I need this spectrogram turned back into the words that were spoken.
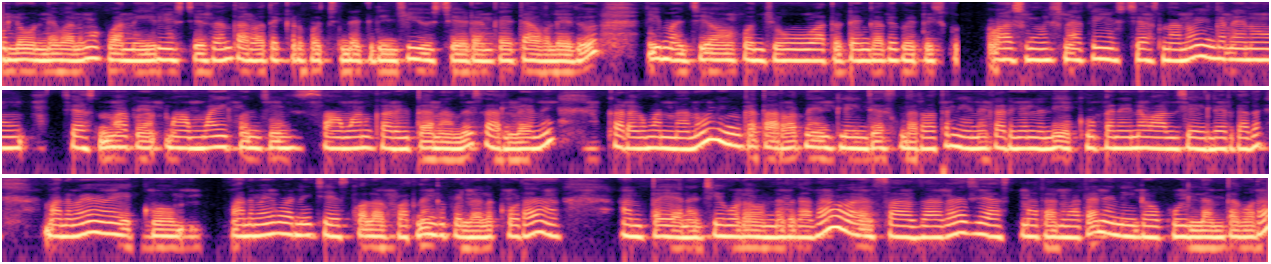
ఊళ్ళో ఉండేవాళ్ళం ఒక వన్ ఇయర్ యూస్ చేశాను. తర్వాత ఇక్కడికి వచ్చిన దగ్గర నుంచి యూస్ చేయడానికి అయితే అవ్వలేదు. ఈ మధ్య కొంచెం వాటర్ ట్యాంక్ అది పెట్టించుకున్నాను వాషింగ్ మిషన్ అయితే యూస్ చేస్తున్నాను. ఇంకా నేను చేస్తున్న మా పే- మా అమ్మాయి కొంచెం సామాన్ కడుగుతానంది. సర్లేని కడగమన్నాను. ఇంకా తర్వాత నేను క్లీన్ చేసిన తర్వాత నేనే కడగాలండి ఎక్కువ పని అయినా వాళ్ళు చేయలేరు కదా. మనమే ఎక్కువ మనమే పని చేసుకోలేకపోతున్నాం. ఇంకా పిల్లలకు కూడా అంత ఎనర్జీ కూడా ఉండదు కదా. సరదాగా చేస్తున్నారు అనమాట నేను ఈ లోపు ఇల్లంతా కూడా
